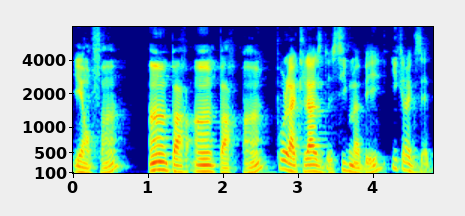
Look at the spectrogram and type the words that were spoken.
et enfin 1 par 1 par 1 pour la classe de sigma b yz.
